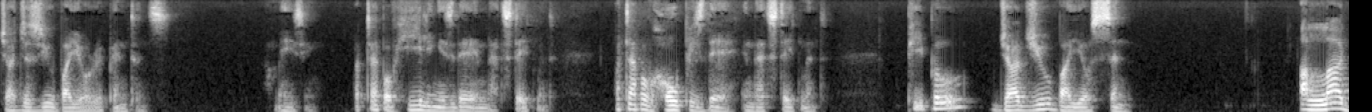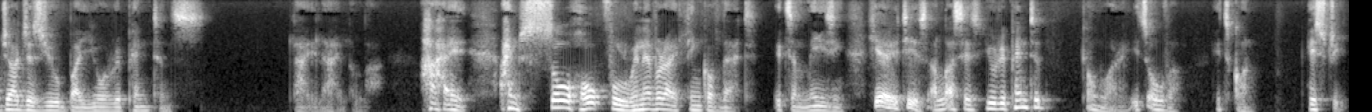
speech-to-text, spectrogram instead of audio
judges you by your repentance. Amazing. What type of healing is there in that statement? What type of hope is there in that statement? People judge you by your sin. Allah judges you by your repentance. La ilaha illallah. I, I'm so hopeful whenever I think of that. It's amazing. Here it is. Allah says, You repented? Don't worry. It's over. It's gone history.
